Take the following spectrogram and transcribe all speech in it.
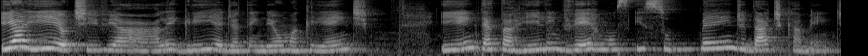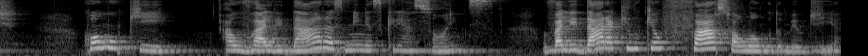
E aí eu tive a alegria de atender uma cliente e em Teta Healing vermos isso bem didaticamente. Como que, ao validar as minhas criações, validar aquilo que eu faço ao longo do meu dia,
